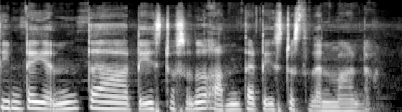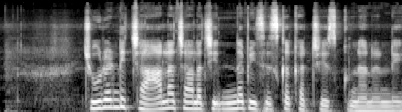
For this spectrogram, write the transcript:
తింటే ఎంత టేస్ట్ వస్తుందో అంత టేస్ట్ వస్తుంది అన్నమాట చూడండి చాలా చాలా చిన్న పీసెస్గా కట్ చేసుకున్నానండి.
